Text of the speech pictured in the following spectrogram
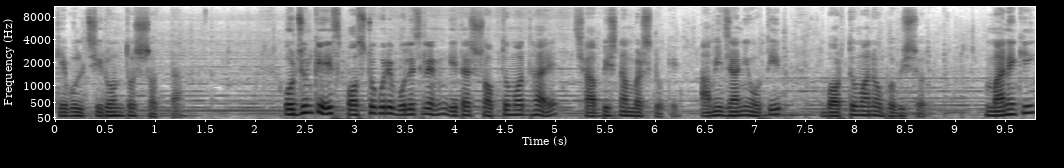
কেবল চিরন্তর সত্তা অর্জুনকে স্পষ্ট করে বলেছিলেন গীতার সপ্তম অধ্যায়, ছাব্বিশ নম্বর শ্লোকে, আমি জানি অতীত, বর্তমান ও ভবিষ্যৎ। মানে কি,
